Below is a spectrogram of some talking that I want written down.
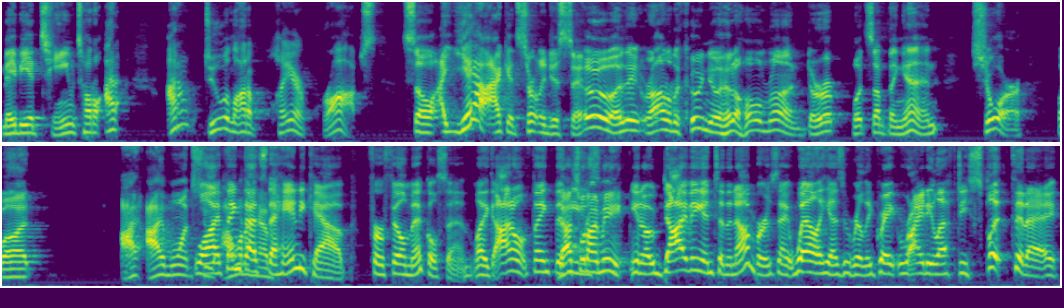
maybe a team total. I I don't do a lot of player props. So I, yeah, I could certainly just say, oh, I think Ronald Acuna hit a home run. Derp, put something in, sure. But I, I want to. Well, I think I that's have, the handicap for Phil Mickelson. Like, I don't think that that's what I mean. You know, diving into the numbers, saying, well, he has a really great righty lefty split today.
